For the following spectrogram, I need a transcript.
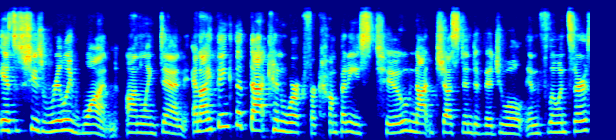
It's she's really won on LinkedIn. And I think that that can work for companies too, not just individual influencers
